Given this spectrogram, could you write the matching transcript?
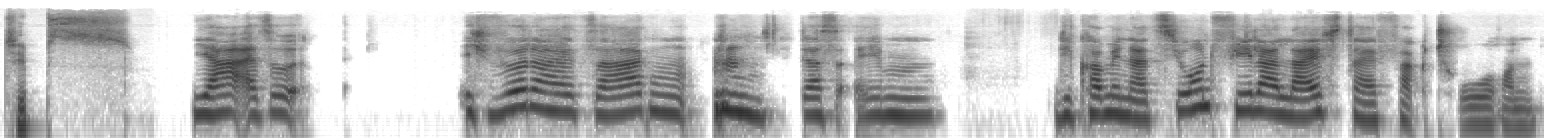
Tipps? Ja, also ich würde halt sagen, dass eben die Kombination vieler Lifestyle-Faktoren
